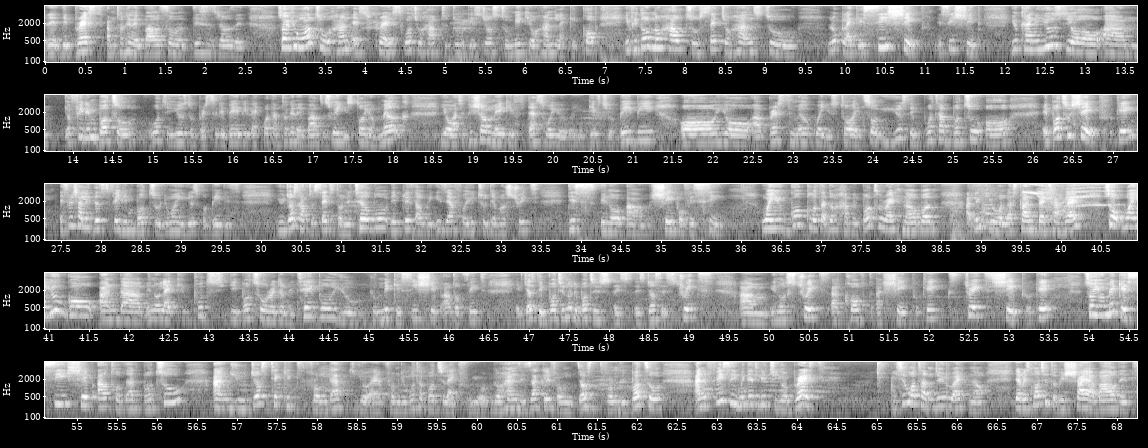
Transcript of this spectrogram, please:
the, the breast i'm talking about so this is just it. So if you want to hand express what you have to do is just to make your hand like a cup. If you don't know how to set your hands to look like a C shape a C shape. You can use your um your feeding bottle what you use to breastfeed the baby like what I'm talking about is where you store your milk your artificial milk if that's what you, you give to your baby or your uh, breast milk where you store it. So you use the water bottle or a bottle shape okay? Especially this feeding bottle the one you use for babies. You just have to set it on the table the place that will be easier for you to demonstrate this you know um shape of a C when you go close i don't have a bottle right now but i think you understand better right? So when you go and um, you know like you put the bottle already on the table you you make a c shape out of it. If just the bottle you know the bottle is, is, is just a straight um you know straight uh, curved uh, shape okay? Straight shape okay? So you make a c shape out of that bottle and you just take it from that your uh, from the water bottle like your, your hands exactly from just from the bottle and face immediately to your breast you see what i'm doing right now? There is nothing to be shy about it.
